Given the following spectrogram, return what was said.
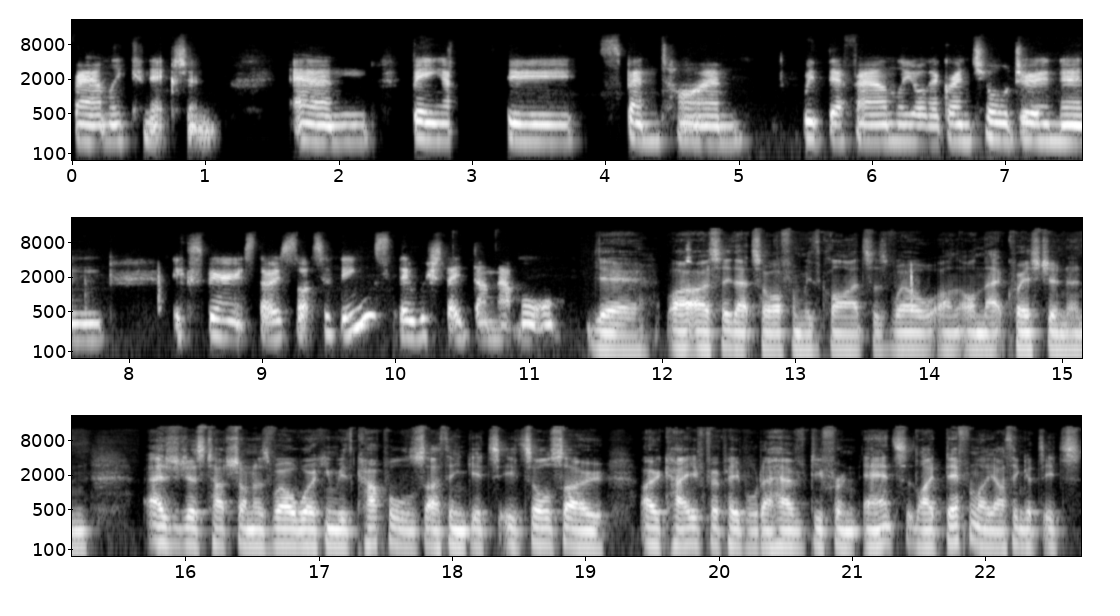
family connection and being able to spend time with their family or their grandchildren and experience those sorts of things. They wish they'd done that more. Yeah, I, I see that so often with clients as well on, on that question. And as you just touched on as well, working with couples, I think it's it's also okay for people to have different answers. Like definitely, I think it's it's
